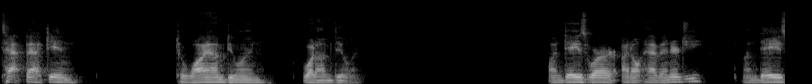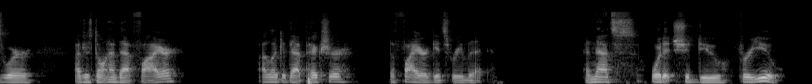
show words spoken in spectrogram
tap back in to why I'm doing what I'm doing. On days where I don't have energy, on days where I just don't have that fire, I look at that picture, the fire gets relit. And that's what it should do for you.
